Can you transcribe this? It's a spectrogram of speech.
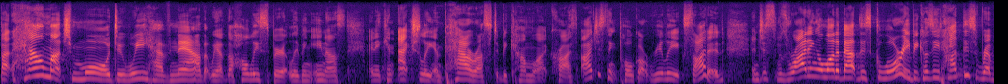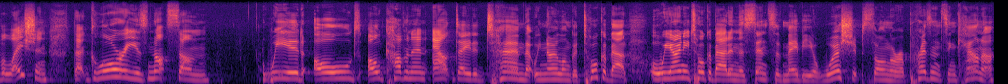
But how much more do we have now that we have the Holy Spirit living in us and He can actually empower us to become like Christ? I just think Paul got really excited and just was writing a lot about this glory because he'd had this revelation that glory is not some weird old old covenant outdated term that we no longer talk about or we only talk about in the sense of maybe a worship song or a presence encounter.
